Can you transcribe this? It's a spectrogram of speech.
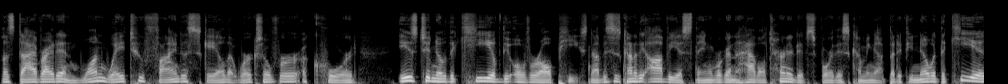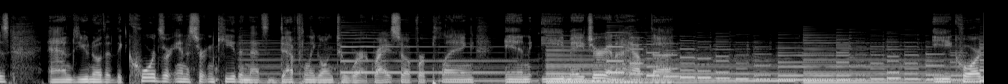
Let's dive right in. One way to find a scale that works over a chord is to know the key of the overall piece. Now, this is kind of the obvious thing. We're going to have alternatives for this coming up. But if you know what the key is and you know that the chords are in a certain key, then that's definitely going to work, right? So if we're playing in E major and I have the E chord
